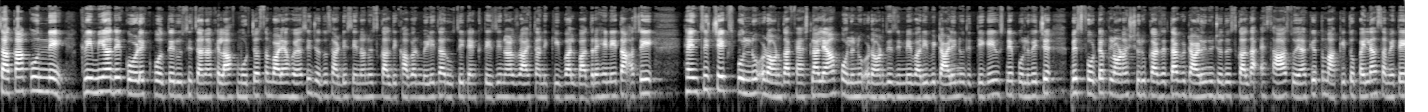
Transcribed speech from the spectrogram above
ਸਾਕਾਕੁਨ ਨੇ ਕ੍ਰੀਮੀਆ ਦੇ ਕੋਲ ਇੱਕ ਪੁਲ ਤੇ ਰੂਸੀ ਸੈਨਾ ਖਿਲਾਫ ਮੋਰਚਾ ਸੰਭਾਲਿਆ ਹੋਇਆ ਸੀ। ਜਦੋਂ ਸਾਡੀ ਸੈਨਾ ਨੂੰ ਇਸ ਗੱਲ ਦੀ ਖਬਰ ਮਿਲੀ ਤਾਂ ਰੂਸੀ ਟੈਂਕ ਤੇਜ਼ੀ ਨਾਲ ਰਾਜਧਾਨੀ ਕੀਵ ਵੱਲ ਵੱਧ ਰਹੇ ਨੇ। ਤਾਂ ਅਸੀਂ ਹੈਂਸੀਚੇਕਸ ਪੁਲ ਨੂੰ ਉਡਾਉਣ ਦਾ ਫੈਸਲਾ ਲਿਆ। ਪੁਲ ਨੂੰ ਉਡਾਉਣ ਦੀ ਜ਼ਿੰਮੇਵਾਰੀ ਵਿਟਾਲੀ ਨੂੰ ਦਿੱਤੀ ਗਈ। ਉਸਨੇ ਪੁਲ ਵਿੱਚ ਵਿਸਫੋਟਕ ਲਾਉਣਾ ਸ਼ੁਰੂ ਕਰ ਦਿੱਤਾ। ਵਿਟਾਲੀ ਨੂੰ ਜਦੋਂ ਇਸ ਗੱਲ ਦਾ ਅਹਿਸਾਸ ਹੋਇਆ ਕਿ ਉਹ ਧਮਾਕੇ ਤੋਂ ਪਹਿਲਾਂ ਸਮੇਂ ਤੇ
